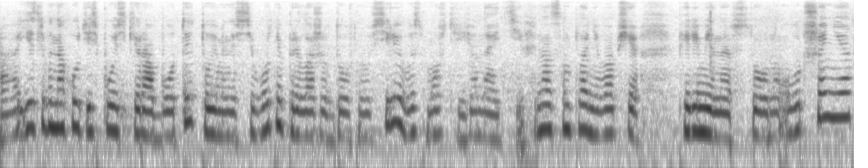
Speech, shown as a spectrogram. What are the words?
А если вы находитесь в поиске работы, то именно сегодня, приложив должные усилия, вы сможете ее найти. В финансовом плане вообще переменная в сторону улучшения,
